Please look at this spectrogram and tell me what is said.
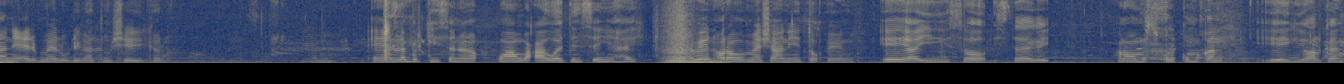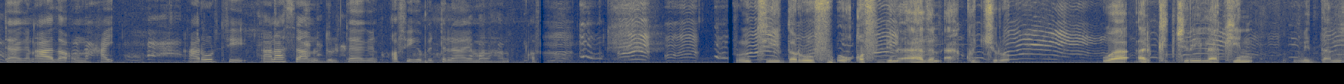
jaani cirib meel u ma sheegi karo. Lambarkiisana waan wacaa waa dansan yahay. Habeen horeba meeshaaniito eeyaa ii istaagay. Anoo masquul ku maqan eegii halkan taagan aadaa u naxay. Caruurtii anaasaan u dul taagan qof iga bedelaya ma lahan. Runtii daruuf uu qof bini aadan ah ku jiro waa arki jiray laakiin middan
